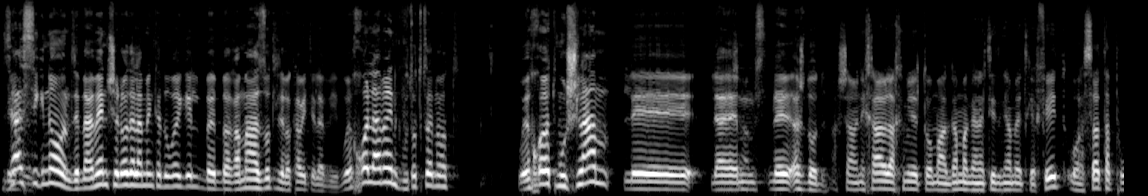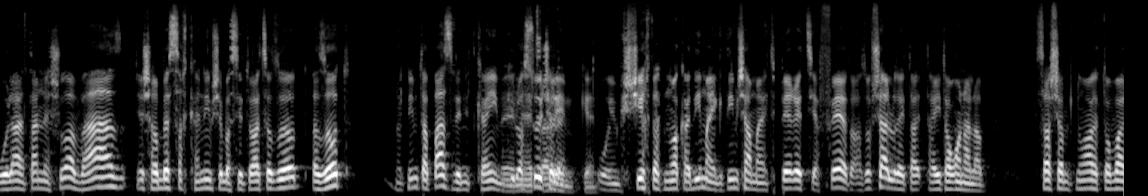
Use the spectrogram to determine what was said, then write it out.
זה הסגנון, זה מאמן שלא יודע לאמן כדורגל ברמה הזאת למכבי תל אביב. הוא יכול לאמן קבוצות קטנות. הוא יכול להיות מושלם לאשדוד. עכשיו אני חייב להחמיא לתומה, גם הגנתית גם התקפית, הוא עשה את הפעולה, נתן לשועה, ואז יש הרבה שחקנים שבסיטואציה הזאת, הזאת נותנים את הפס ונתקעים, כאילו עשו את שלהם. כן. הוא המשיך את התנועה קדימה, הקדים שם את פרץ יפה, עזוב שהיה לו את היתרון עליו. עשה שם תנועה טובה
